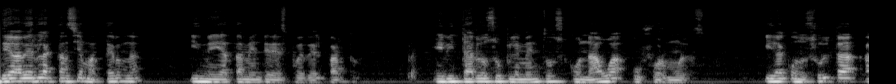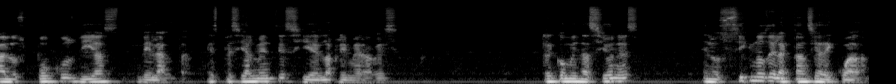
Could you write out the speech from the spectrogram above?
Debe haber lactancia materna inmediatamente después del parto. Evitar los suplementos con agua o fórmulas. Ir a consulta a los pocos días del alta especialmente si es la primera vez. Recomendaciones en los signos de lactancia adecuada.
